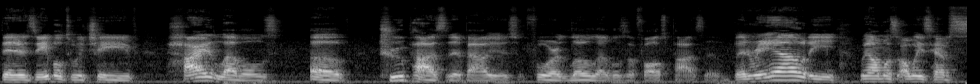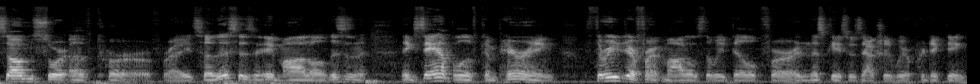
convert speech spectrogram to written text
that it is able to achieve high levels of true positive values for low levels of false positive. But in reality, we almost always have some sort of curve, right? So this is a model, this is an example of comparing three different models that we built for, in this case, it was actually we were predicting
